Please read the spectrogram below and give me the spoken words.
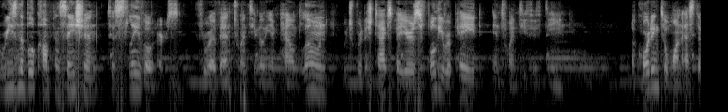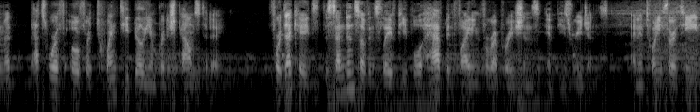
reasonable compensation to slave owners through a then 20 million pound loan, which British taxpayers fully repaid in 2015. According to one estimate, that's worth over 20 billion British pounds today. For decades, descendants of enslaved people have been fighting for reparations in these regions, and in 2013,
